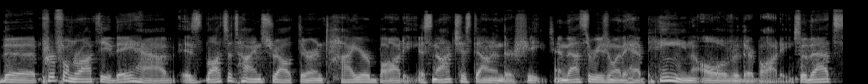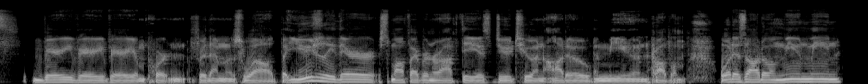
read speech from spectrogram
The peripheral neuropathy they have is lots of times throughout their entire body. It's not just down in their feet. And that's the reason why they have pain all over their body. So that's very, very, very important for them as well. But usually their small fiber neuropathy is due to an autoimmune problem. What does autoimmune mean?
